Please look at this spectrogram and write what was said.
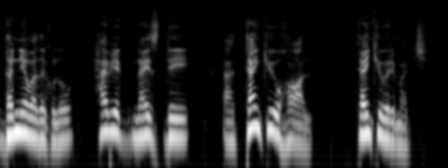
ಧನ್ಯವಾದಗಳು. Have a nice day thank you all thank you very much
